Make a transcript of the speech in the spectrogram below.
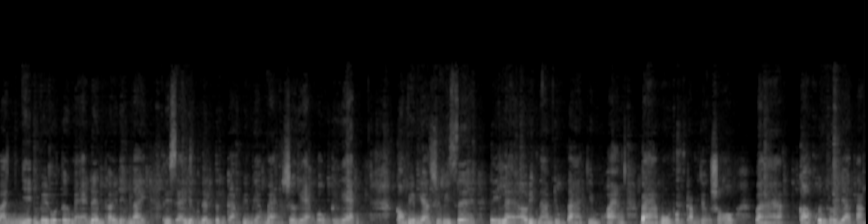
và nhiễm virus từ mẹ đến thời điểm này thì sẽ dẫn đến tình trạng viêm gan mạng, sơ gan và ung thư gan. Còn viêm gan siêu vi C tỷ lệ ở Việt Nam chúng ta chiếm khoảng 3-4% dân số và có khuynh hướng gia tăng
